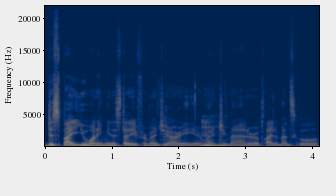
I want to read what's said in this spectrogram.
despite you wanting me to study for my GRE or my Mhm. GMAT or apply to med school,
